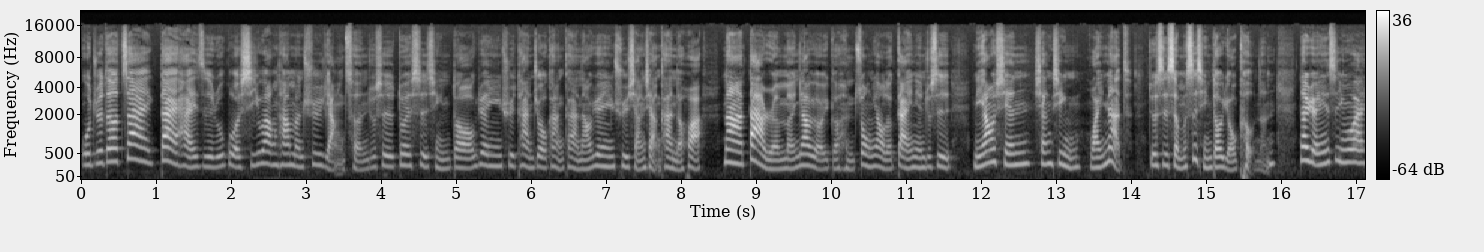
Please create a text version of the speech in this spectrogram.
我觉得在带孩子，如果希望他们去养成，就是对事情都愿意去探究看看，然后愿意去想想看的话，那大人们要有一个很重要的概念，就是你要先相信 Why not？就是什么事情都有可能。那原因是因为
